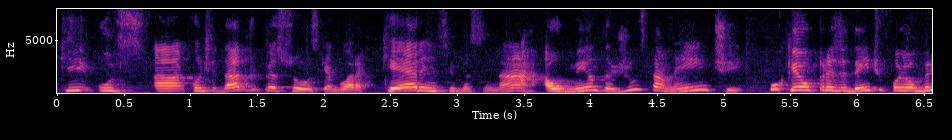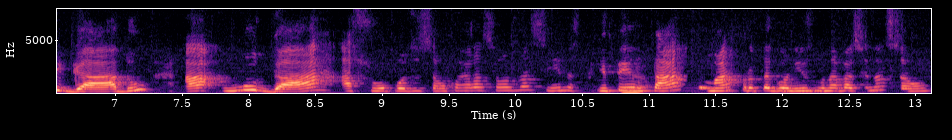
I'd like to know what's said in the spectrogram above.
que os, a quantidade de pessoas que agora querem se vacinar aumenta justamente porque o presidente foi obrigado a mudar a sua posição com relação às vacinas e tentar é. tomar protagonismo na vacinação,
